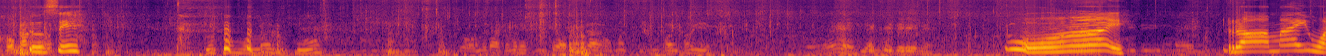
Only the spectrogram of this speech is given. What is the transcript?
เขาพักดูสิรถทั้งหมดเลยทุกสูออกไม่ได้เขาไม่ได้กินก็ออกไม่ได้ออกมากินก่อนเขาอีกเฮ้ยกินดีๆเนี่ยโอ้ยรอไม่ไหว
